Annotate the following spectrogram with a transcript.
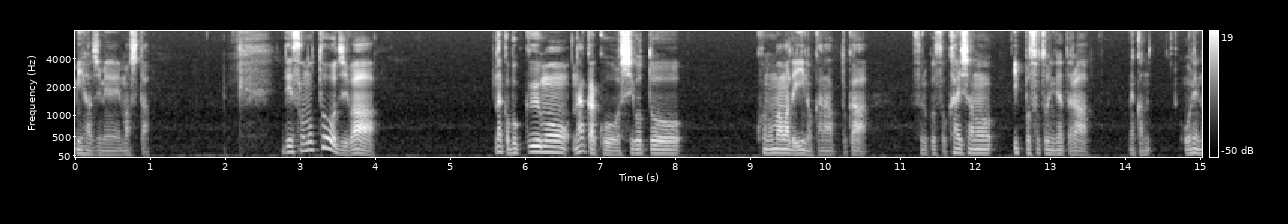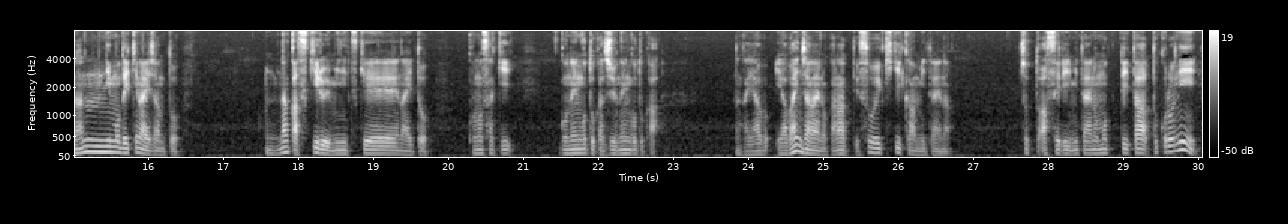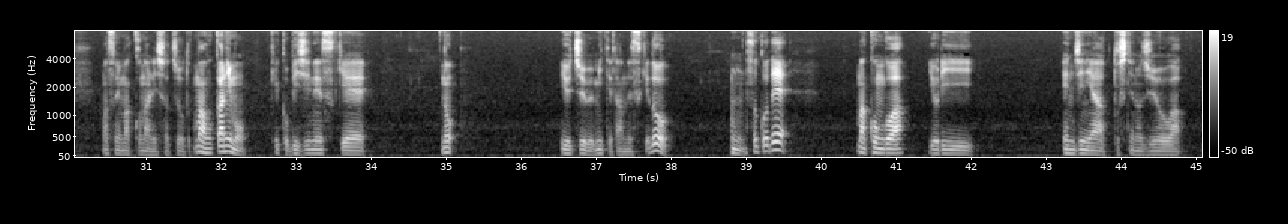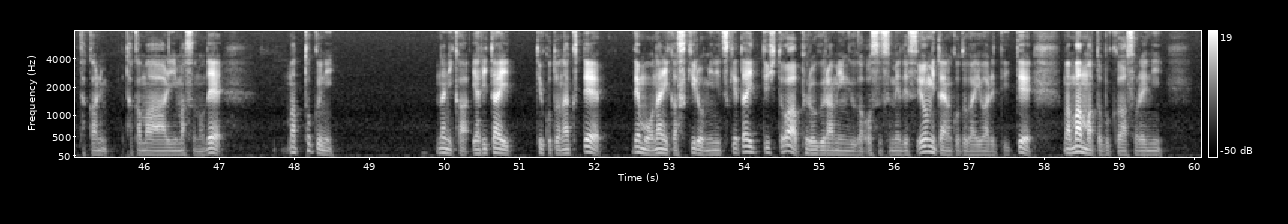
始めました。でその当時はなんか僕もなんかこう仕事このままでいいのかなとかそれこそ会社の一歩外に出たらなんか俺何にもできないじゃんと、うん、なんかスキル身につけないとこの先5年後とか10年後とかなんかややばいんじゃないのかなっていうそういう危機感みたいなちょっと焦りみたいのを持っていたところに、まあ、そういうマッコナリ社長とかまあ他にも結構ビジネス系の YouTube 見てたんですけど、うん、そこで、まあ、今後はよりエンジニアとしての需要は高高まりますので、まあ、特に何かやりたいっていうことはなくてでも何かスキルを身につけたいっていう人はプログラミングがおすすめですよみたいなことが言われていて、まあ、まんまと僕はそれに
